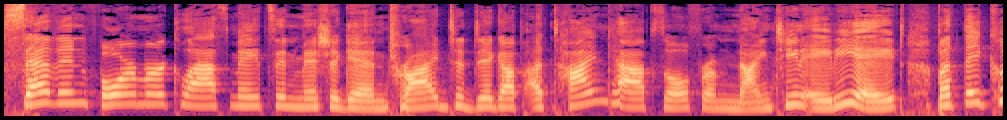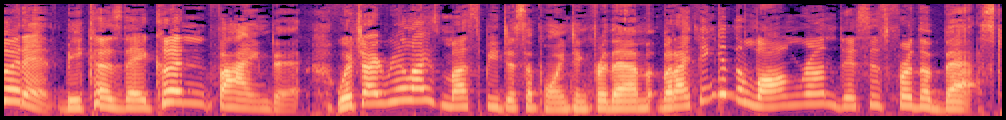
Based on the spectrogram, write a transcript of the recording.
Seven former classmates in Michigan tried to dig up a time capsule from 1988, but they couldn't because they couldn't find it, which I realize must be disappointing for them, but I think in the long run, this is for the best.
